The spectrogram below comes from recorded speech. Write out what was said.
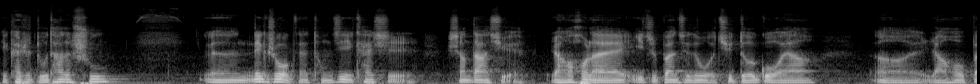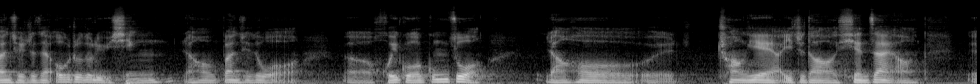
也开始读他的书。嗯，那个时候我在同济开始上大学，然后后来一直伴随着我去德国呀，呃，然后伴随着在欧洲的旅行，然后伴随着我呃回国工作，然后创业啊，一直到现在啊，呃，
